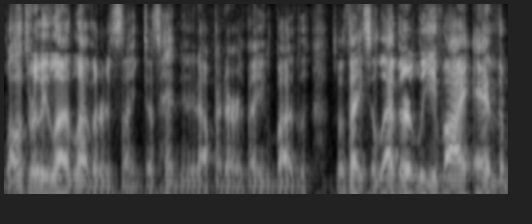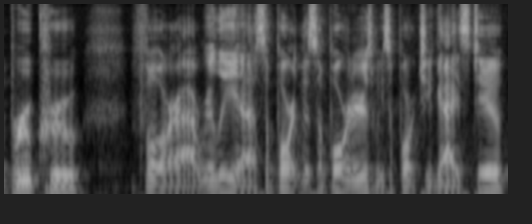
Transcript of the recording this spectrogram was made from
Well, it's really leather is like just heading it up and everything. But so thanks to Leather, Levi, and the Brew Crew for uh, really uh, supporting the supporters. We support you guys too.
